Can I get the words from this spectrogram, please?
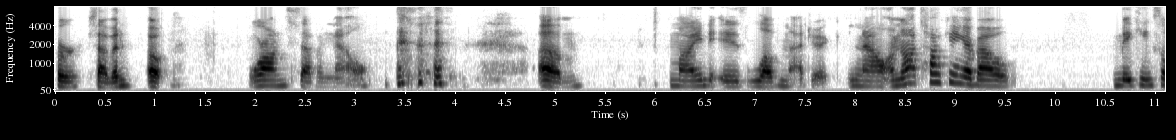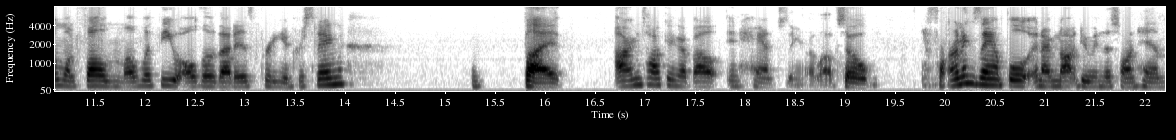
for seven, oh, we're on seven now. um, mine is love magic. Now, I'm not talking about making someone fall in love with you, although that is pretty interesting. But I'm talking about enhancing your love. So, for an example, and I'm not doing this on him,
